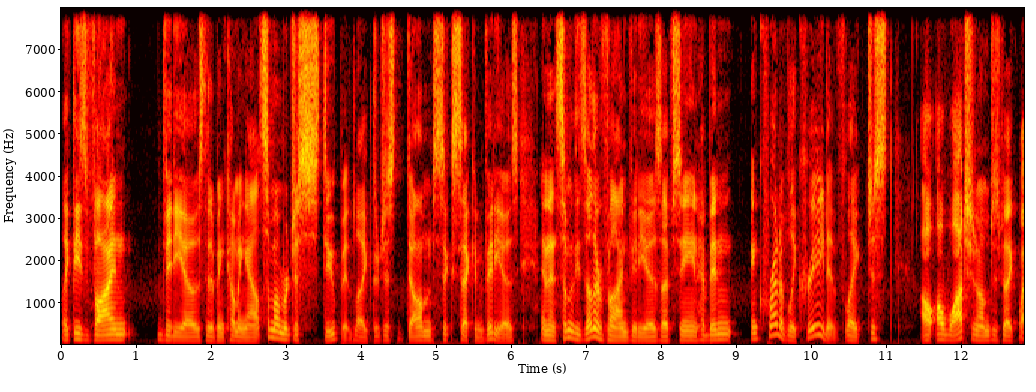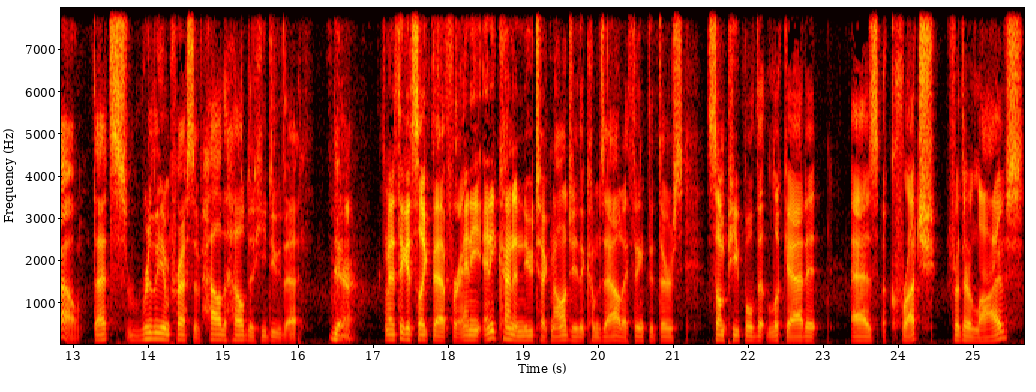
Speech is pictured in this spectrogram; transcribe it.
like these Vine videos that have been coming out. Some of them are just stupid, like they're just dumb six second videos. And then some of these other Vine videos I've seen have been incredibly creative. Like just I'll, I'll watch it and I'm just like, wow, that's really impressive. How the hell did he do that? Yeah. And I think it's like that for any any kind of new technology that comes out. I think that there's some people that look at it as a crutch for their lives,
